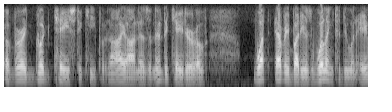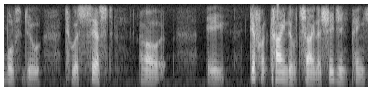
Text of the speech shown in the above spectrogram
a very good case to keep an eye on as an indicator of what everybody is willing to do and able to do to assist uh, a different kind of China. Xi Jinping's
